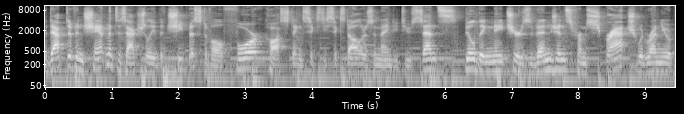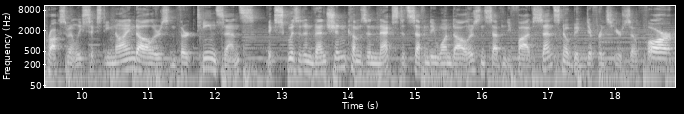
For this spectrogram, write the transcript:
Adaptive Enchantment is actually the cheapest of all four, costing $66.92. Building Nature's Vengeance from scratch would run you approximately $69.13. Exquisite Invention comes in next at $71.75, no big difference here so far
